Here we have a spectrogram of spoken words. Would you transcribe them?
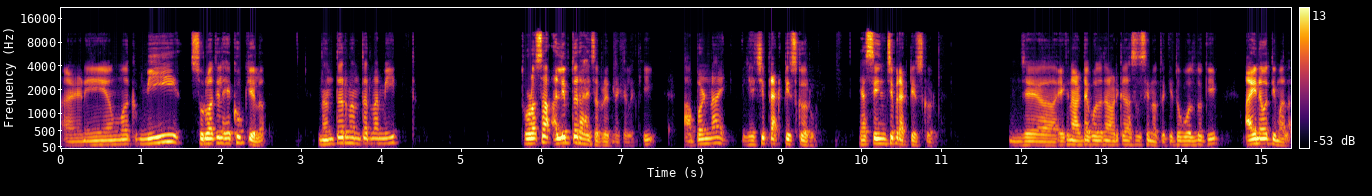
आणि मग मी सुरुवातीला हे खूप केलं. नंतर नंतर ना मी थोडासा अलिप्त राहायचा प्रयत्न केला की आपण ना ह्याची प्रॅक्टिस करू ह्या सीनची प्रॅक्टिस करू. म्हणजे एक नाटक होतं त्या नाटकात असं सीन होतं की तो बोलतो की आई नव्हती मला.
